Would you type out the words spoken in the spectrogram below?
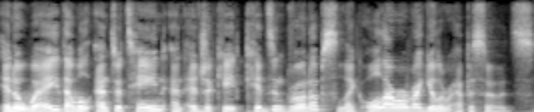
in a way that will entertain and educate kids and grown-ups like all our regular episodes.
